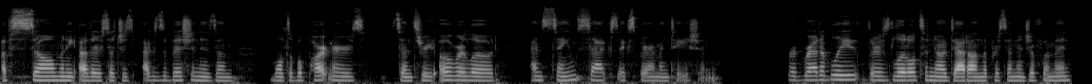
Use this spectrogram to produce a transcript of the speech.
of so many others, such as exhibitionism, multiple partners, sensory overload, and same sex experimentation. Regrettably, there's little to no data on the percentage of women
